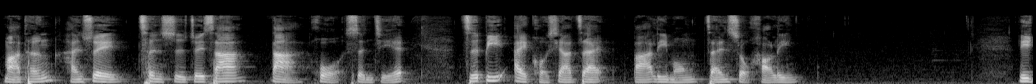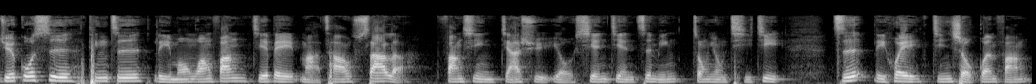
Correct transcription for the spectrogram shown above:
马腾、韩遂趁势追杀，大获胜捷，直逼隘口下寨，把李蒙斩首号令。李傕、郭汜听知李蒙、王方皆被马超杀了，方信贾诩有先见之明，重用奇计，指李会谨守关防，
